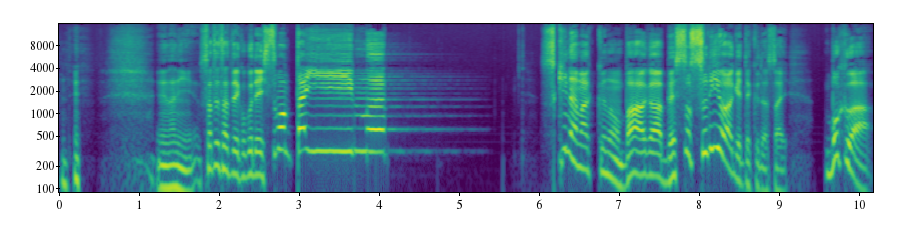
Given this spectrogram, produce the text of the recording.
え、何？さてさて、ここで質問タイム好きなマックのバーガーベスト3を挙げてください。僕は、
